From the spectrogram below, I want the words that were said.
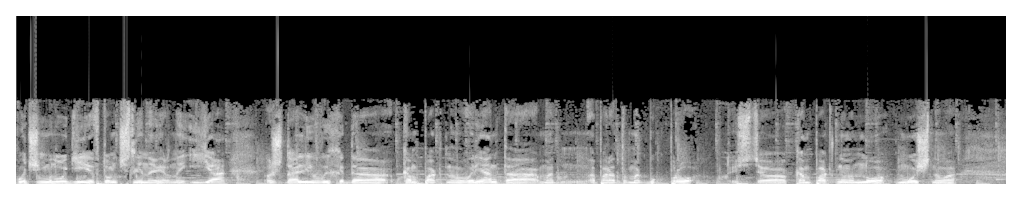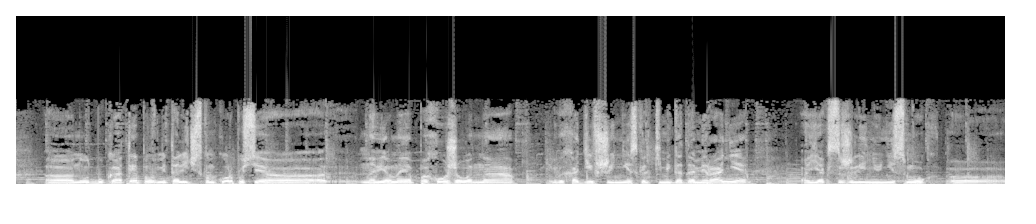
Очень многие, в том числе, наверное, и я, ждали выхода компактного варианта аппарата MacBook Pro. То есть э, компактного, но мощного ноутбука от Apple в металлическом корпусе, э, наверное, похожего на выходивший несколькими годами ранее я, к сожалению, не смог э,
